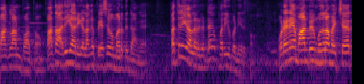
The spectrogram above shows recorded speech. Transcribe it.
பார்க்கலான்னு பார்த்தோம். பார்த்தா அதிகாரிகள் அங்கே பேசவும் மறுத்துட்டாங்க. பத்திரிகையாளர்கிட்ட பதிவு பண்ணியிருக்கோம். உடனே மாண்பு முதலமைச்சர்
